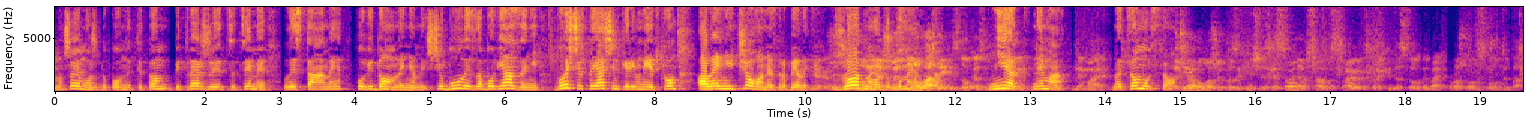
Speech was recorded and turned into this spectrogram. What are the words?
Ну що я можу доповнити? Там підтверджується цими листами, повідомленнями, що були зобов'язані вищестоящим керівництвом, але нічого не зробили. Я кажу, Жодного. Щось документу. додавати, якісь докази Ні, нема. Немає. На цьому все. Тоді я оголошую про закінчення з'ясування обставин справі перехід до столу дебатів. Прошу вам слово дебати.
